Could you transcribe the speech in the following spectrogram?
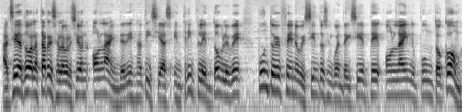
Acceda todas las tardes a la versión online de 10 Noticias en www.f957online.com.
